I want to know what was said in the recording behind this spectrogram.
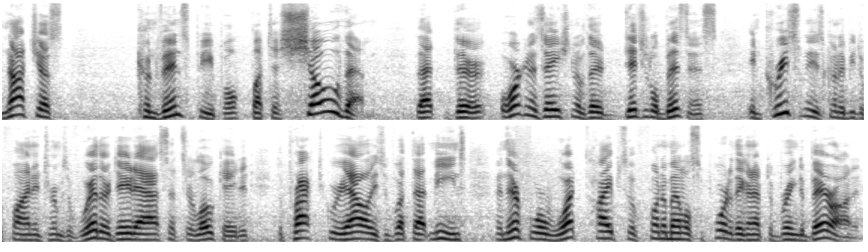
not just convince people, but to show them that their organization of their digital business increasingly is going to be defined in terms of where their data assets are located, the practical realities of what that means, and therefore what types of fundamental support are they going to have to bring to bear on it.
